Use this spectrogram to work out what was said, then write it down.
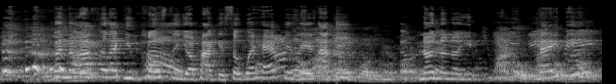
But no, I feel like you post in your pocket. So what happens is I think no no no you maybe.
